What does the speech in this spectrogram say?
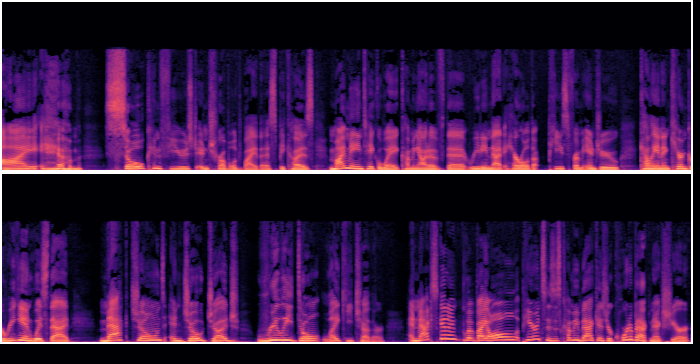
I am so confused and troubled by this because my main takeaway coming out of the reading that Herald uh, piece from Andrew Callahan and Karen Guregian was that Mac Jones and Joe Judge really don't like each other. And Mac's to, by all appearances, is coming back as your quarterback next year.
